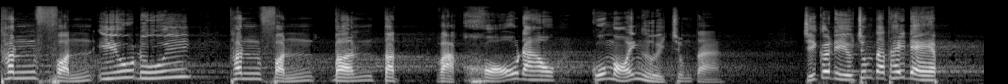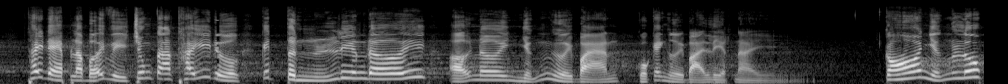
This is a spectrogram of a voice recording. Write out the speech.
thân phận yếu đuối, thân phận bệnh tật và khổ đau của mỗi người chúng ta. Chỉ có điều chúng ta thấy đẹp. Thấy đẹp là bởi vì chúng ta thấy được cái tình liên đới ở nơi những người bạn của cái người bại liệt này. Có những lúc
